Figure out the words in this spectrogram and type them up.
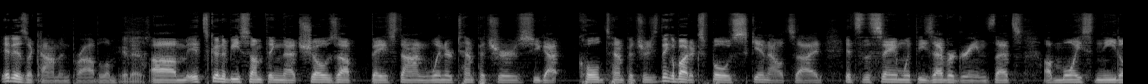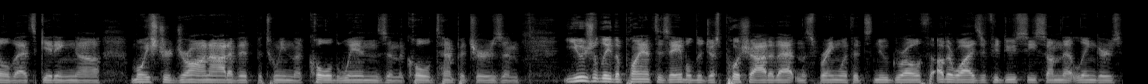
It is a common problem. It is. Um, it's going to be something that shows up based on winter temperatures. You got cold temperatures. You think about exposed skin outside. It's the same with these evergreens. That's a moist needle that's getting uh, moisture drawn out of it between the cold winds and the cold temperatures. And usually the plant is able to just push out of that in the spring with its new growth. Otherwise, if you do see some that lingers,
